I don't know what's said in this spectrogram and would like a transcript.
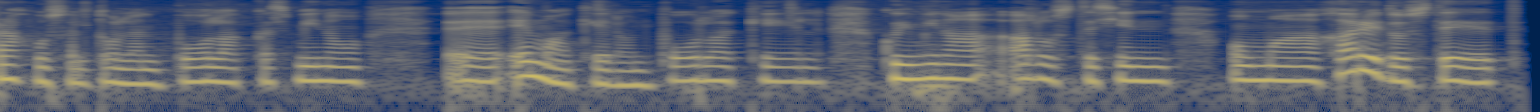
rahvuselt olen poolakas, minu äh, emakeel on poola keel. kui mina alustasin oma haridusteed,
